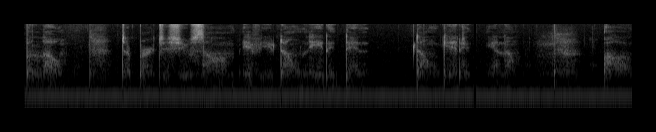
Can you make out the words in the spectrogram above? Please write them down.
below purchase you some. If you don't need it, then don't get it. You know. Um,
